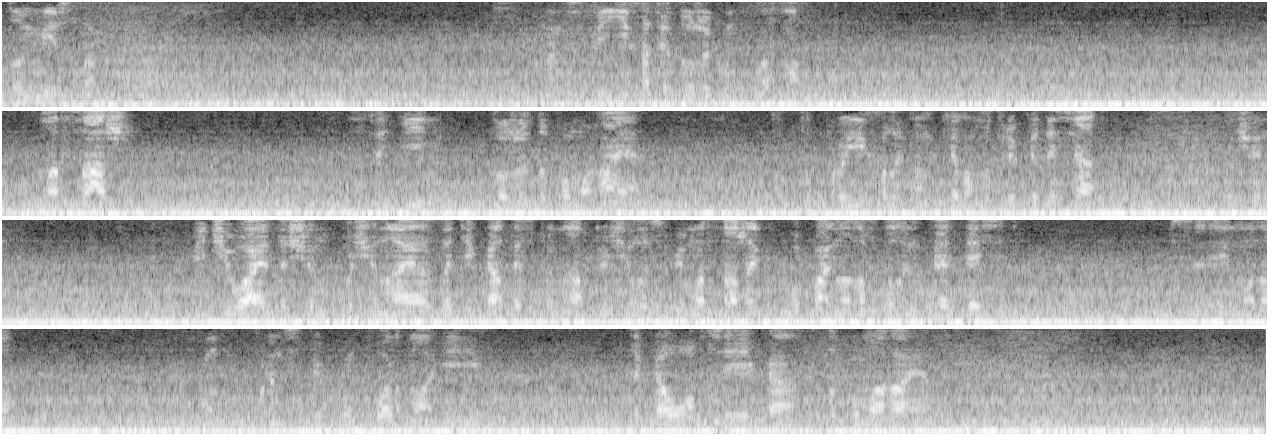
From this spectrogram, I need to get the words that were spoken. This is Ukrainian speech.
до міста. В принципі, їхати дуже комфортно. Масаж сидінь теж допомагає. Тобто проїхали там кілометрів 50, відчуваєте, що починає затікати спина, включили собі масажик буквально на хвилин 5-10. Все, і воно в принципі комфортно і така опція, яка допомагає.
